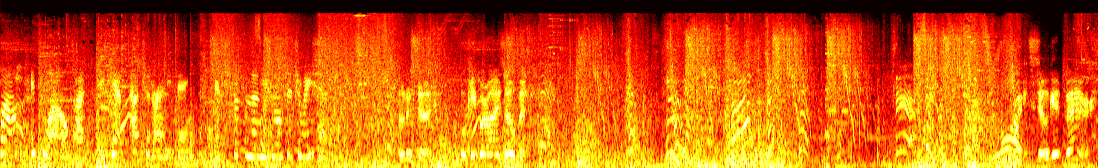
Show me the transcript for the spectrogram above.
Well, it's low, but you can't touch it or anything. It's just an unusual situation. Understood. We'll keep our eyes open. I can still get better.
